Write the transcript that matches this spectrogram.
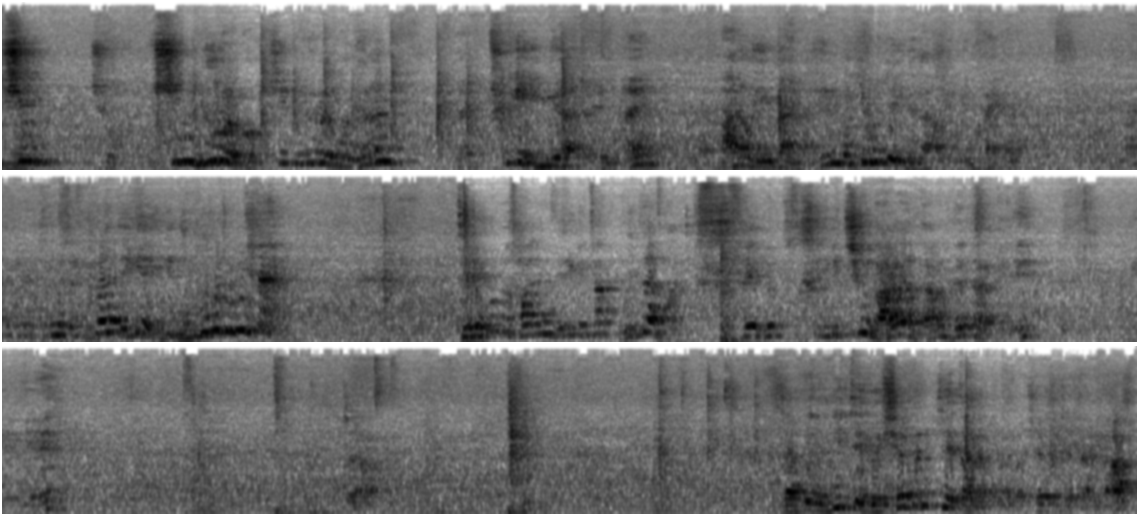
신, 주, 신유를 보고, 신유를 보면은 축에 인묘하죠. 이거. 많으면 인묘한다. 이런 거 기본적인 거 나와요. 인과예요. 그래서 이거 이게, 이게 너무 중요해. 대부분 사진들 이렇게 딱 보인단 말이야. 이게 치고 나가면 된다, 그지? 자, 그 밑에 그 세 번째 달라 봐봐, 세 번째 달라.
